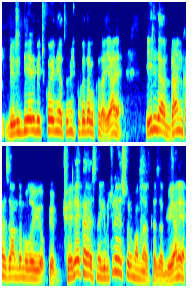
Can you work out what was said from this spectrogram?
Biri diğeri bitcoin'e yatırmış. Bu kadar bu kadar. Yani illa ben kazandım olayı yok. Çeyrek arasındaki bütün enstrümanlar kazanıyor. Yani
